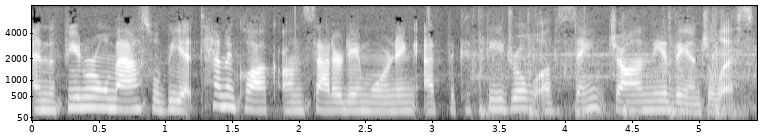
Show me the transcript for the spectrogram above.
And the funeral mass will be at 10 o'clock on Saturday morning at the Cathedral of St. John the Evangelist.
